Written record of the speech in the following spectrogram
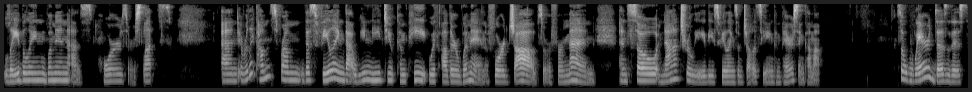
labeling women as whores or sluts. And it really comes from this feeling that we need to compete with other women for jobs or for men. And so naturally, these feelings of jealousy and comparison come up. So, where does this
